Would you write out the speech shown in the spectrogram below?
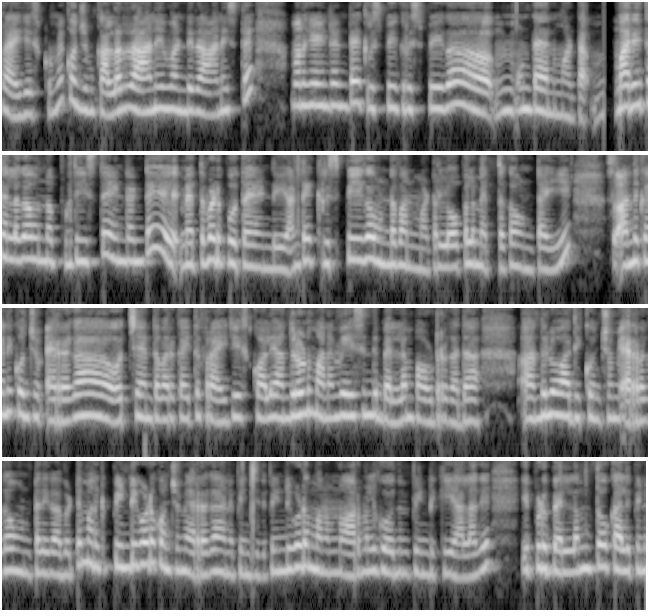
ఫ్రై చేసుకోవడమే. కొంచెం కలర్ రానివ్వండి రానిస్తే మనకేంటంటే క్రిస్పీ క్రిస్పీగా ఉంటాయి అన్నమాట మరీ తెల్లగా ఉన్నప్పుడు తీస్తే ఏంటంటే మెత్తబడిపోతాయండి. అంటే క్రిస్పీగా ఉండవన్నమాట. లోపల మెత్తగా ఉంటాయి. సో అందుకని కొంచెం ఎర్రగా వచ్చేంత వరకు అయితే ఫ్రై చేసుకోవాలి. అందులోనూ మనం వేసింది బెల్లం పౌడర్ కదా. అందులో అది కొంచెం ఎర్రగా ఉంటుంది కాబట్టి మనకి పిండి కూడా కొంచెం ఎర్రగా అనిపించింది. పిండి కూడా మనం నార్మల్ గోధుమ పిండికి అలాగే ఇప్పుడు బెల్లంతో కలిపిన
